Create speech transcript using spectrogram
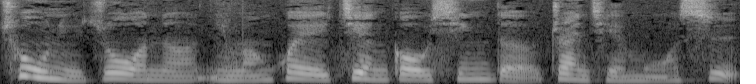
处女座呢，你们会建构新的赚钱模式。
